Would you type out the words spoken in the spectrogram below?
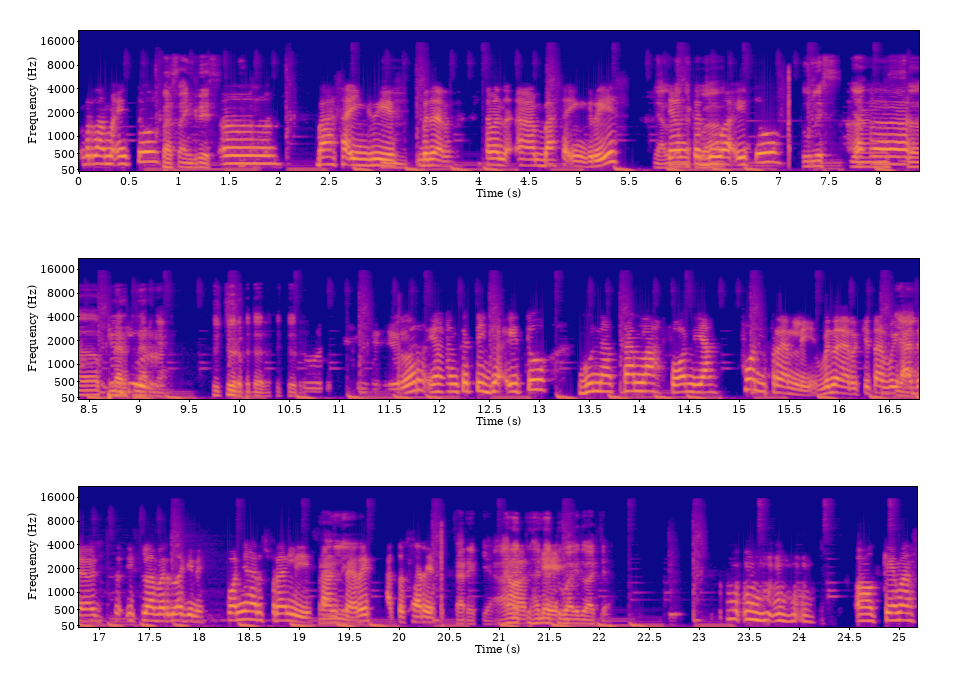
Yang pertama itu Bahasa Inggris. eh, bahasa Inggris, Hmm. benar. Teman eh, bahasa Inggris. Ya, lalu yang kedua, itu tulis yang eh, sebenar-benarnya. Jujur betul, jujur. jujur. Yang ketiga itu gunakanlah font yang font friendly. Benar, kita Ya. ada istilah baru lagi nih. Fontnya harus friendly, sans Friendly. serif atau serif. Serif ya. Hanya Oke. hanya dua itu aja. Mm, mm, mm. Oke mas,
